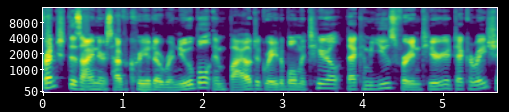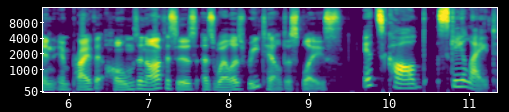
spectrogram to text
French designers have created a renewable and biodegradable material that can be used for interior decoration in private homes and offices as well as retail displays. It's called scalite,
